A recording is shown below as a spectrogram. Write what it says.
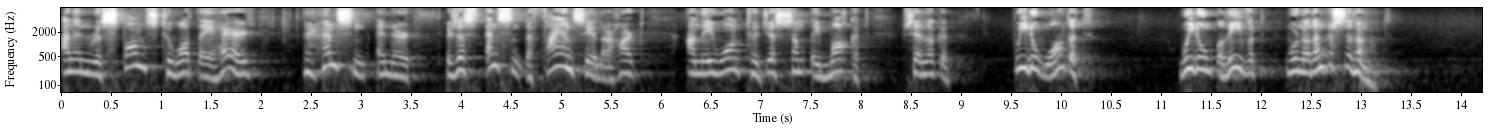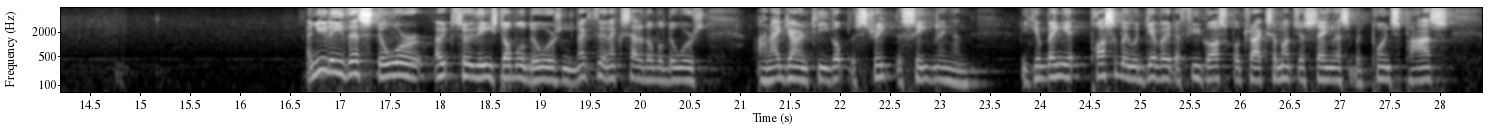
and in response to what they heard, they're instant in their there's this instant defiance in their heart, and they want to just simply mock it, saying, Look, we don't want it. We don't believe it. We're not interested in it. And you leave this door out through these double doors and next to the next set of double doors, and I guarantee you go up the street this evening and you can bring it, possibly would give out a few gospel tracts. I'm not just saying this about Poyntzpass.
